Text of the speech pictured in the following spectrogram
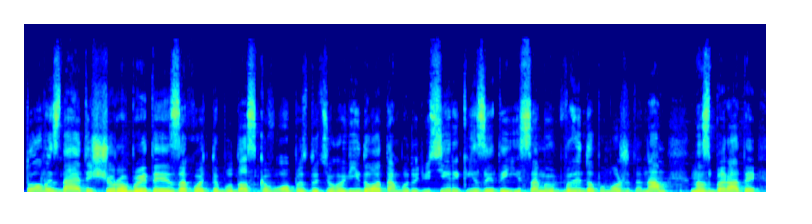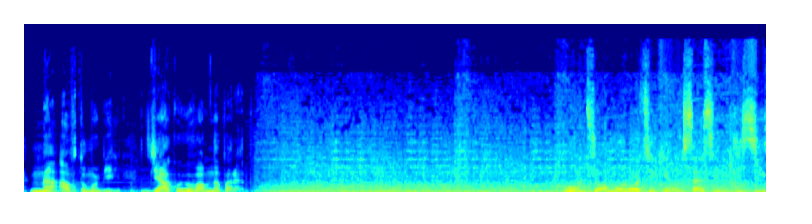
то ви знаєте, що робити. Заходьте, будь ласка, в опис до цього відео. Там будуть усі реквізити, і саме ви допоможете нам назбирати на автомобіль. Дякую вам наперед. У цьому році кіно Всесвіт DC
